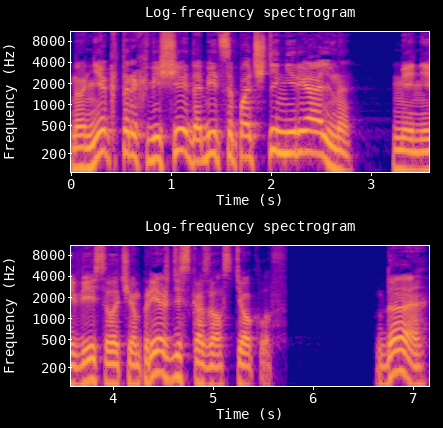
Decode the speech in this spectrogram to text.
но некоторых вещей добиться почти нереально. Менее весело, чем прежде, сказал Стеклов. Да,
